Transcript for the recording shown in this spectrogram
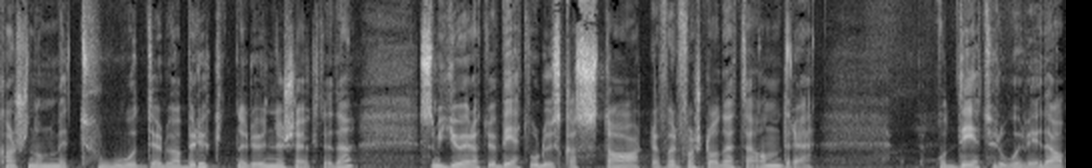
kanskje noen metoder du har brukt når du undersøkte det, som gjør at du vet hvor du skal starte for å forstå dette andre. Og det tror vi da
